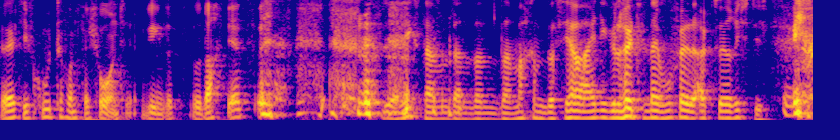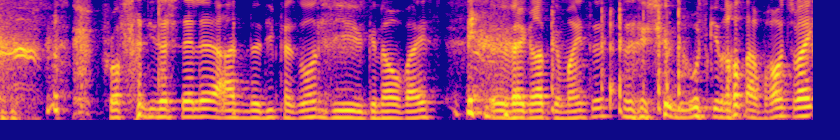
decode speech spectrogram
relativ gut davon verschont. Im Gegensatz zu das jetzt. Ja, nix, dann, dann, dann, dann machen das ja einige Leute in deinem Umfeld aktuell richtig. Props an dieser Stelle an äh, die Person, die genau weiß, äh, wer gerade gemeint ist. Schönen Gruß geht raus nach Braunschweig.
